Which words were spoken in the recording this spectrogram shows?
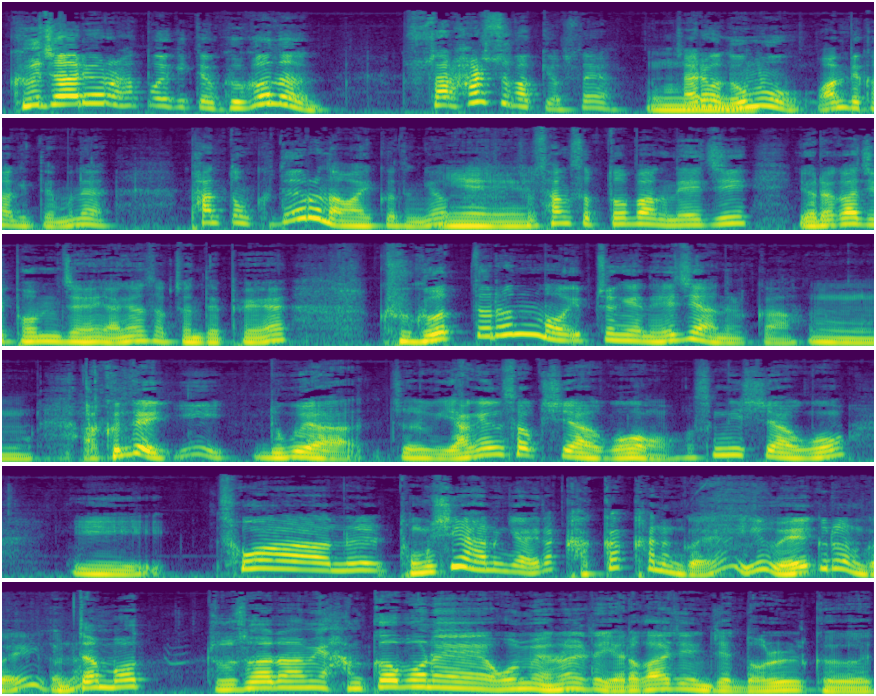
그 자료를 확보했기 때문에 그거는 수사를 할 수밖에 없어요. 음. 자료가 너무 완벽하기 때문에 판돈 그대로 나와 있거든요. 예. 그래서 상습 도박 내지 여러 가지 범죄 양현석 전 대표의 그것들은 뭐 입증해 내지 않을까. 음. 아 근데 이 누구야? 저 양현석 씨하고 승리 씨하고 이 소환을 동시에 하는 게 아니라 각각 하는 거예요? 이게 왜 그러는 거예요? 이거는? 일단 뭐두 사람이 한꺼번에 오면은 일단 여러 가지 이제 놀 그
